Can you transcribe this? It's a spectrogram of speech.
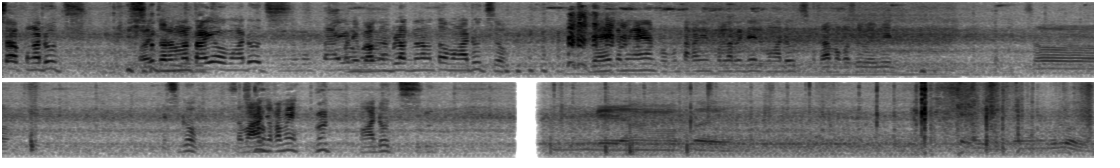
what's up mga dudes? O, ito na naman tayo mga dudes. Panibagong vlog na naman to mga dudes. So. Biyahe kami ngayon, pupunta kami ng Palaridel mga dudes. Kasama ko si Wewin. So, let's go. Samahan nyo kami Good. mga dudes. Okay, okay. gulo eh.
